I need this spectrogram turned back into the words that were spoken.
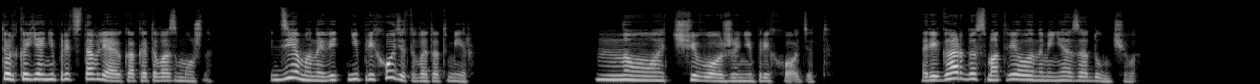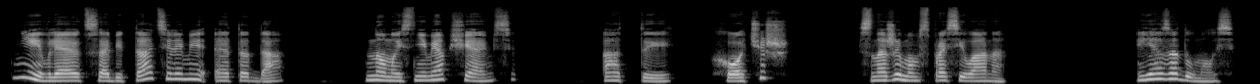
Только я не представляю, как это возможно. Демоны ведь не приходят в этот мир. Ну, отчего же не приходят? Ригарда смотрела на меня задумчиво не являются обитателями, это да. Но мы с ними общаемся. А ты хочешь? С нажимом спросила она. Я задумалась.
